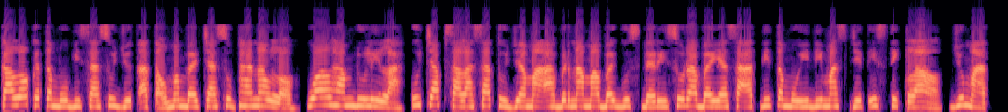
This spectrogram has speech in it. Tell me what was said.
Kalau ketemu bisa sujud atau membaca subhanallah, walhamdulillah, ucap salah satu jamaah bernama Bagus dari Surabaya saat ditemui di Masjid Istiqlal, Jumat,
